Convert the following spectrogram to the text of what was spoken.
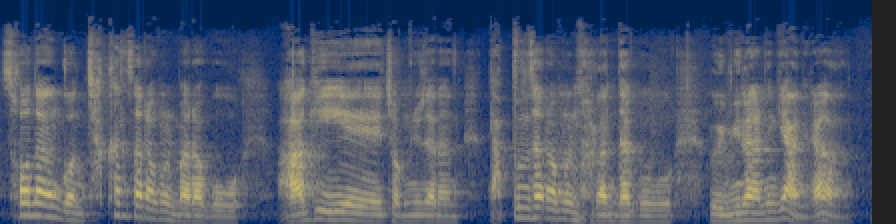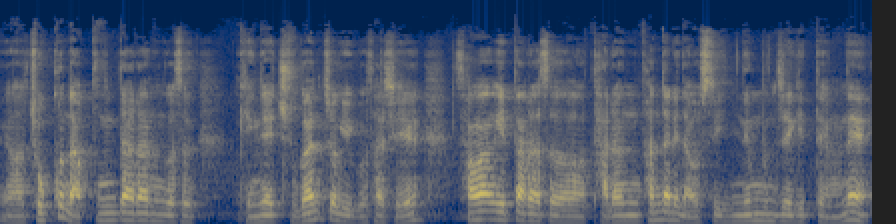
선한 건 착한 사람을 말하고 악의의 점유자는 나쁜 사람을 말한다고 의미를 하는 게 아니라 어, 좋고 나쁜다라는 것은 굉장히 주관적이고 사실 상황에 따라서 다른 판단이 나올 수 있는 문제이기 때문에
